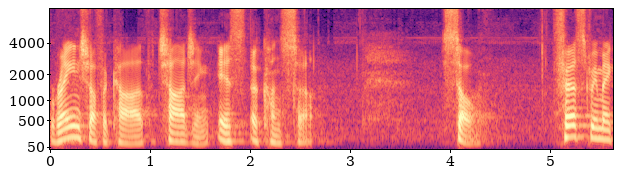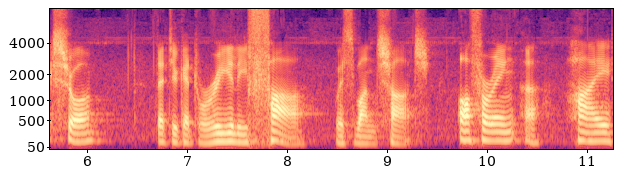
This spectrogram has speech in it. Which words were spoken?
range of a car, the charging, is a concern. So, first we make sure that you get really far with one charge, offering a high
